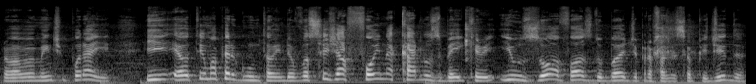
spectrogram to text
provavelmente por aí. E eu tenho uma pergunta, Wendel. Você já foi na Carlos Bakery e usou a voz do Bud pra fazer seu pedido?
